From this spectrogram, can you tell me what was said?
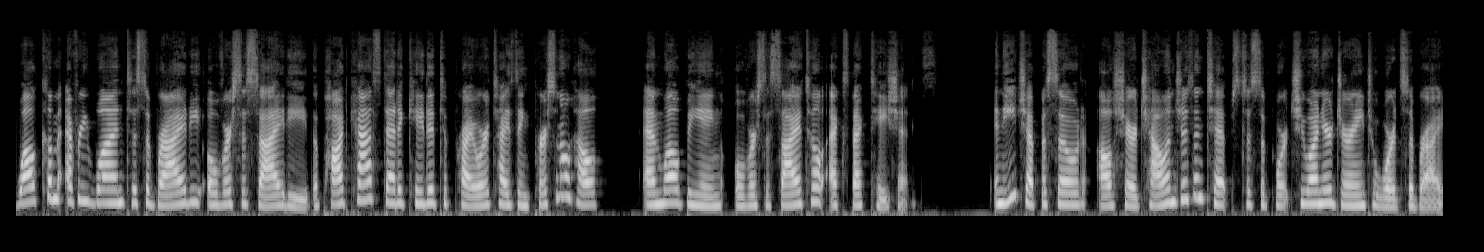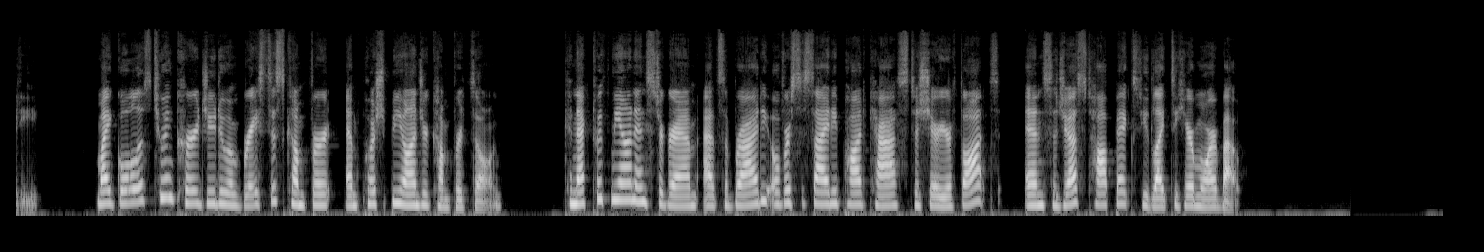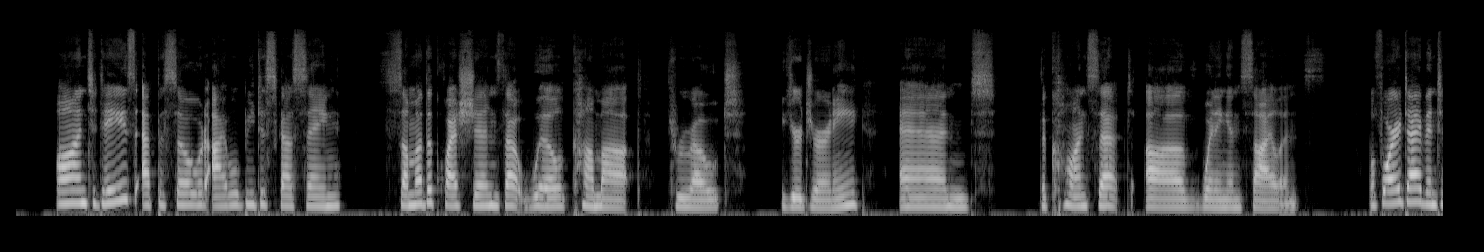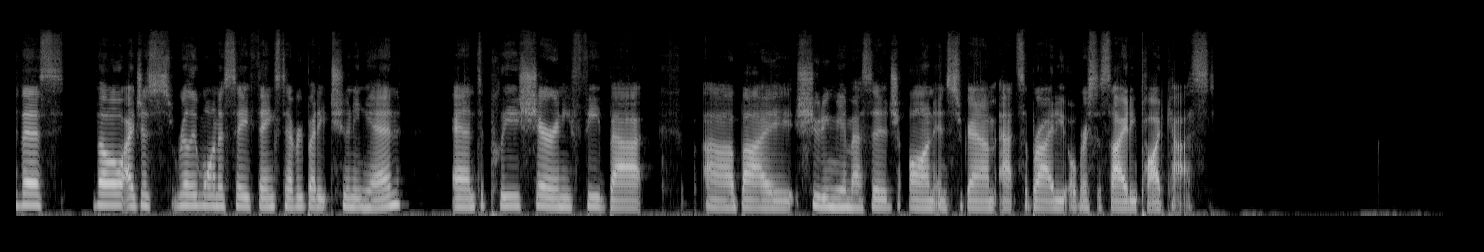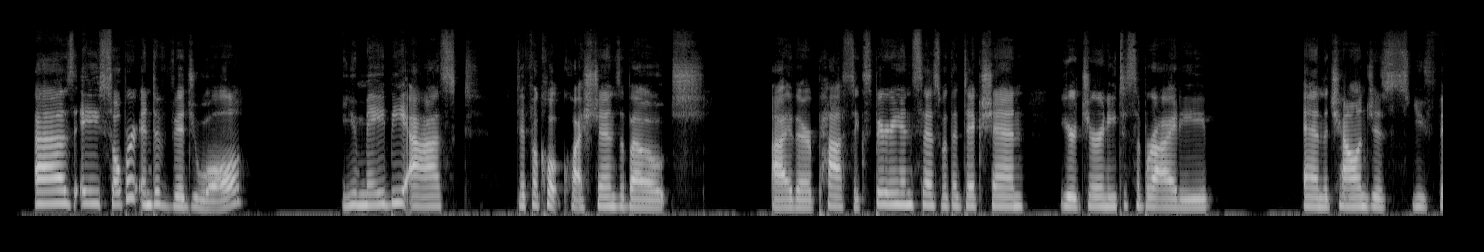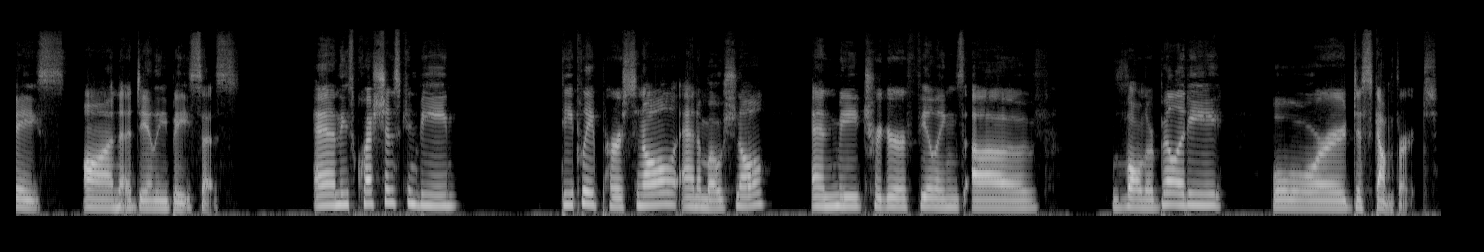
Welcome, everyone, to Sobriety Over Society, the podcast dedicated to prioritizing personal health and well being over societal expectations. In each episode, I'll share challenges and tips to support you on your journey towards sobriety. My goal is to encourage you to embrace discomfort and push beyond your comfort zone. Connect with me on Instagram at Sobriety Over Society Podcast to share your thoughts and suggest topics you'd like to hear more about. On today's episode, I will be discussing some of the questions that will come up throughout your journey and the concept of winning in silence. Before I dive into this, though, I just really want to say thanks to everybody tuning in and to please share any feedback uh, by shooting me a message on Instagram at Sobriety Over Society Podcast. As a sober individual, you may be asked difficult questions about either past experiences with addiction, your journey to sobriety, and the challenges you face on a daily basis. And these questions can be deeply personal and emotional and may trigger feelings of vulnerability or discomfort.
